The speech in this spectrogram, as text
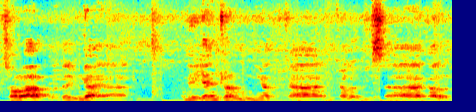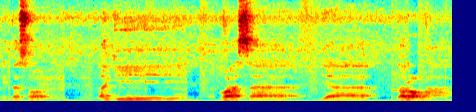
sholat itu enggak ya. Ini kan cuma mengingatkan kalau bisa kalau kita sholat lagi puasa ya tolonglah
